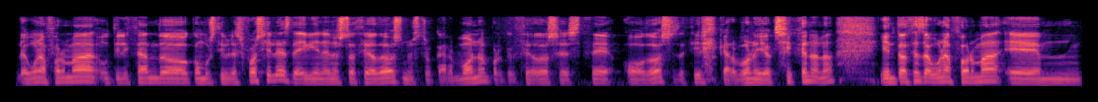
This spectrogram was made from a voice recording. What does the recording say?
de alguna forma utilizando combustibles fósiles, de ahí viene nuestro CO2, nuestro carbono, porque el CO2 es CO2, es decir, carbono y oxígeno, ¿no? Y entonces, de alguna forma... Em,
